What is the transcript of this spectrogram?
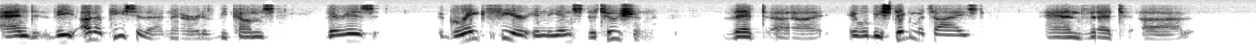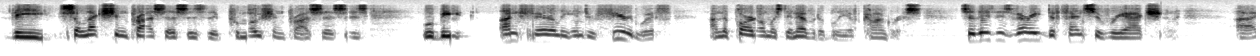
and the other piece of that narrative becomes there is great fear in the institution that uh, it will be stigmatized and that uh, the selection processes, the promotion processes, will be unfairly interfered with on the part almost inevitably of Congress. So there's this very defensive reaction. Uh,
